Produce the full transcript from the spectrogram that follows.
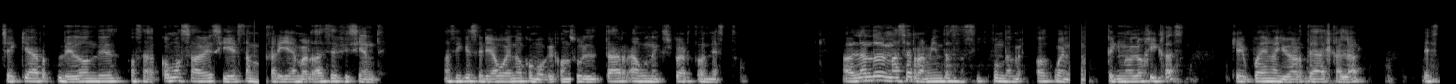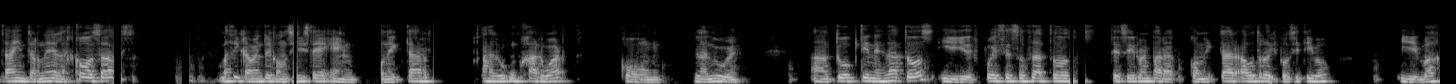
chequear de dónde, o sea, cómo sabes si esta mascarilla en verdad es eficiente. Así que sería bueno como que consultar a un experto en esto. Hablando de más herramientas así, bueno, tecnológicas, que pueden ayudarte a escalar. Está Internet de las Cosas. Básicamente consiste en conectar algún hardware con la nube. Ah, tú obtienes datos y después esos datos te sirven para conectar a otro dispositivo y, vas,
